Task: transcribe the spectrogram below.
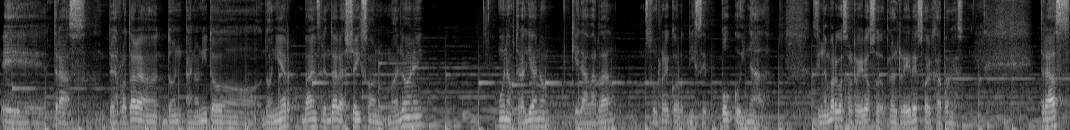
eh, tras derrotar a, Nonito Donier, va a enfrentar a Jason Maloney, un australiano que la verdad su récord dice poco y nada. Sin embargo, es el regreso, el regreso del japonés. Tras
